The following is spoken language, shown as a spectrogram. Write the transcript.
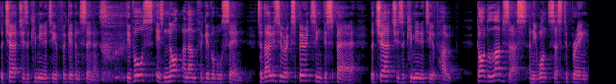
the church is a community of forgiven sinners. Divorce is not an unforgivable sin. To those who are experiencing despair, the church is a community of hope. God loves us and he wants us to bring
